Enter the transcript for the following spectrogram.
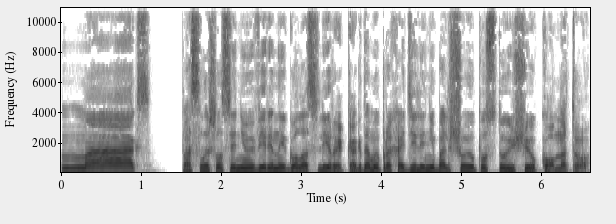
«Макс!» — послышался неуверенный голос Лиры, когда мы проходили небольшую пустующую комнату.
